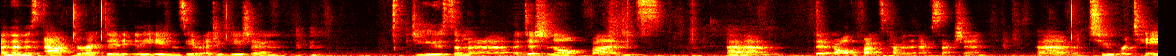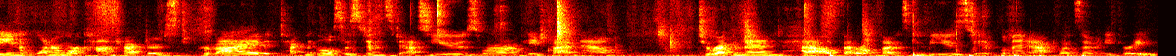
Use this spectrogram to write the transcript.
And then this act directed the Agency of Education to use some uh, additional funds, um, that all the funds come in the next section, um, to retain one or more contractors to provide technical assistance to SUs, we're on page five now, to recommend how federal funds can be used to implement Act one seventy-three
